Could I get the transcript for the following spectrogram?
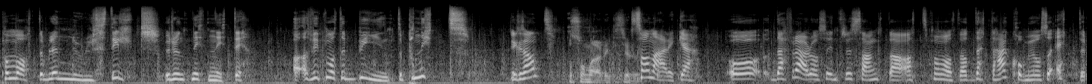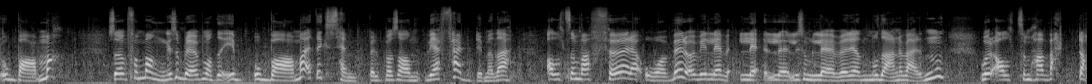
på en måte ble nullstilt rundt 1990. At vi på en måte begynte på nytt. Ikke sant? Og sånn er det ikke, sier du. Sånn er det ikke. Og Derfor er det også interessant da at, måte, at dette her kommer jo også etter Obama. Så For mange så ble på en måte Obama et eksempel på sånn Vi er ferdig med det. Alt som var før, er over, og vi lever, le, le, liksom lever i en moderne verden hvor alt som har vært, da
